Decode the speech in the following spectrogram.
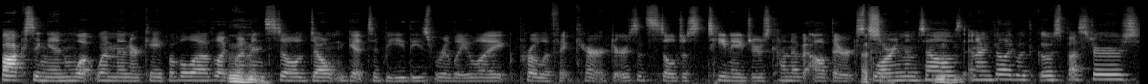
boxing in what women are capable of. Like, women still don't get to be these really like prolific characters. It's still just teenagers kind of out there exploring themselves. And I feel like with Ghostbusters,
